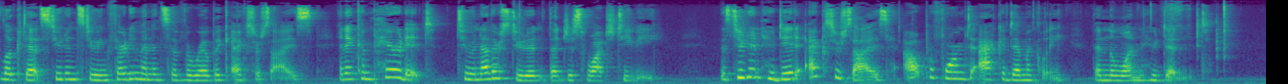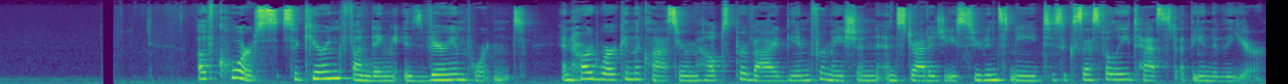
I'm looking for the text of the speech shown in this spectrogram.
looked at students doing 30 minutes of aerobic exercise, and it compared it to another student that just watched TV. The student who did exercise outperformed academically than the one who didn't. Of course, securing funding is very important and hard work in the classroom helps provide the information and strategies students need to successfully test at the end of the year.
